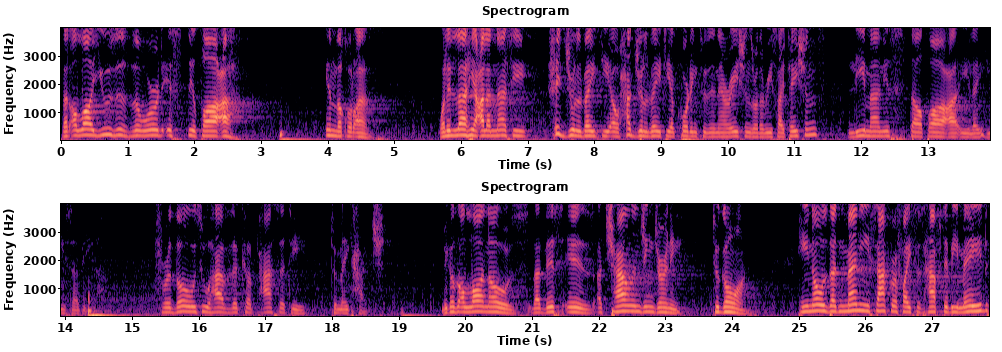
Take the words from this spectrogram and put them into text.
that Allah uses the word istita'ah in the Quran. وَلِلَّهِ عَلَى النَّاسِ حِجُّ الْبَيْتِ أو حَجُّ الْبَيْتِ according to the narrations or the recitations لِمَنِ اسْتَطَاعَ إِلَيْهِ سَبِيلًا For those who have the capacity to make Hajj. Because Allah knows that this is a challenging journey to go on. He knows that many sacrifices have to be made,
